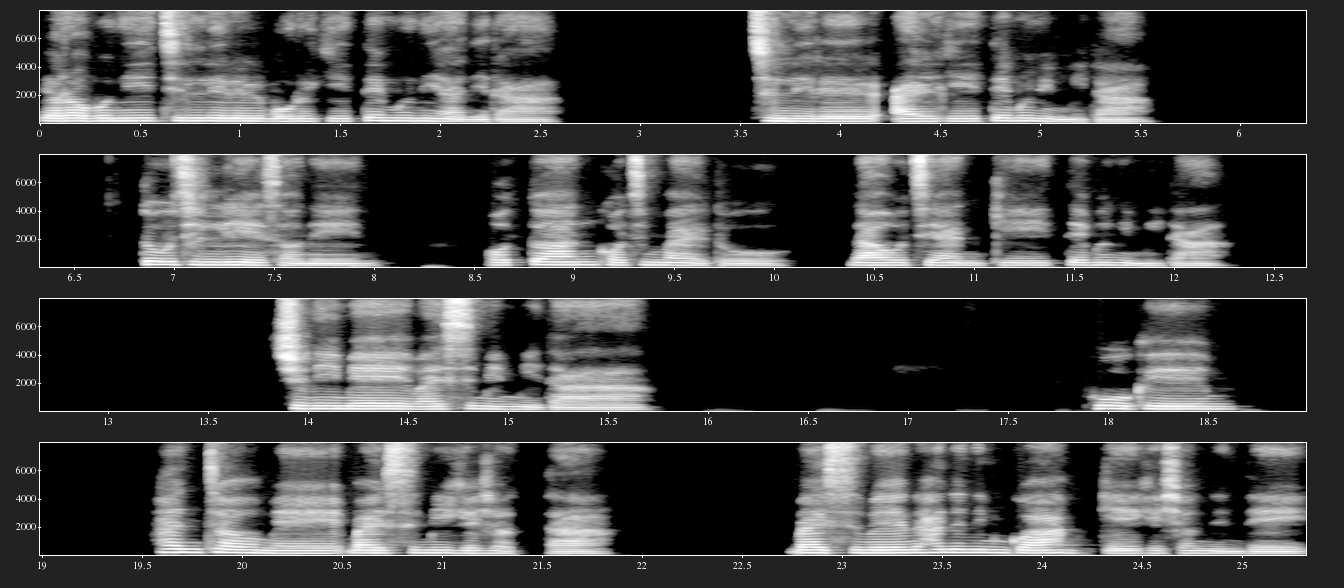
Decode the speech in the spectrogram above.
여러분이 진리를 모르기 때문이 아니라 진리를 알기 때문입니다. 또 진리에서는 어떠한 거짓말도 나오지 않기 때문입니다. 주님의 말씀입니다. 복음 한 처음에 말씀이 계셨다. 말씀은 하느님과 함께 계셨는데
